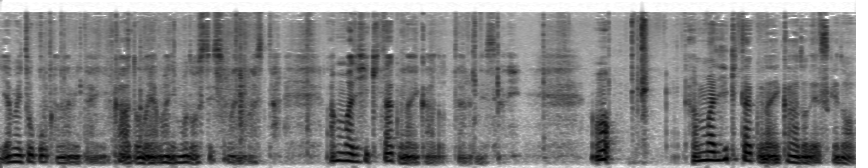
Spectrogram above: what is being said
やめとこうかなみたいにカードの山に戻してしまいましたあんまり引きたくないカードってあるんですよねおあんまり引きたくないカードですけど、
